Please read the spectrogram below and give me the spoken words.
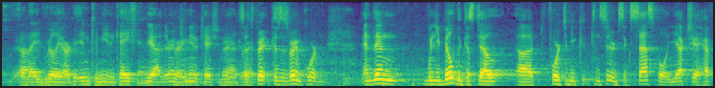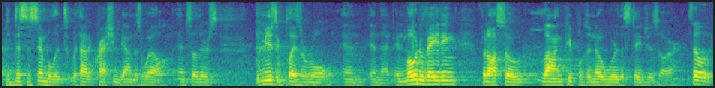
So they really are in communication. yeah, they're in very- communication. very yeah. So it's very because it's very important. And then when you build the Castell, uh, for it to be considered successful, you actually have to disassemble it without it crashing down as well. And so there's the music plays a role in, in that, in motivating, but also allowing people to know where the stages are. So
